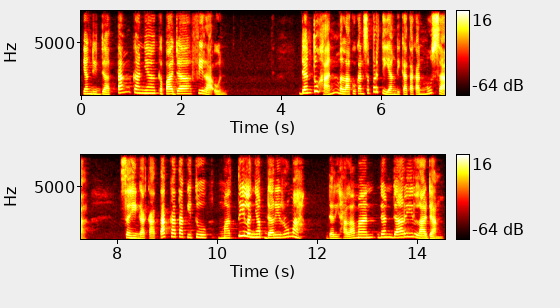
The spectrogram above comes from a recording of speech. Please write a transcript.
yang didatangkannya kepada Firaun. Dan Tuhan melakukan seperti yang dikatakan Musa, sehingga kata-kata itu mati lenyap dari rumah, dari halaman, dan dari ladang.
